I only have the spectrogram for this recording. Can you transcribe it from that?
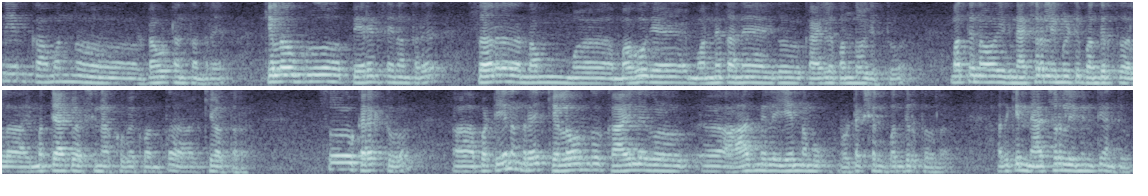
ಏನು ಕಾಮನ್ ಡೌಟ್ ಅಂತಂದರೆ ಕೆಲವೊಬ್ಬರು ಪೇರೆಂಟ್ಸ್ ಏನಂತಾರೆ ಸರ್ ನಮ್ಮ ಮಗುಗೆ ಮೊನ್ನೆ ತಾನೇ ಇದು ಕಾಯಿಲೆ ಬಂದು ಹೋಗಿತ್ತು ಮತ್ತು ನಾವು ಈಗ ನ್ಯಾಚುರಲ್ ಇಮ್ಯುನಿಟಿ ಬಂದಿರ್ತದಲ್ಲ ಮತ್ತೆ ಯಾಕೆ ವ್ಯಾಕ್ಸಿನ್ ಹಾಕೋಬೇಕು ಅಂತ ಕೇಳ್ತಾರೆ. ಸೊ ಕರೆಕ್ಟು ಬಟ್ ಏನಂದರೆ ಕೆಲವೊಂದು ಕಾಯಿಲೆಗಳು ಆದಮೇಲೆ ಏನು ನಮಗೆ ಪ್ರೊಟೆಕ್ಷನ್ ಬಂದಿರ್ತದಲ್ಲ, ಅದಕ್ಕೆ ನ್ಯಾಚುರಲ್ ಇಮ್ಯುನಿಟಿ ಅಂತೀವಿ.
